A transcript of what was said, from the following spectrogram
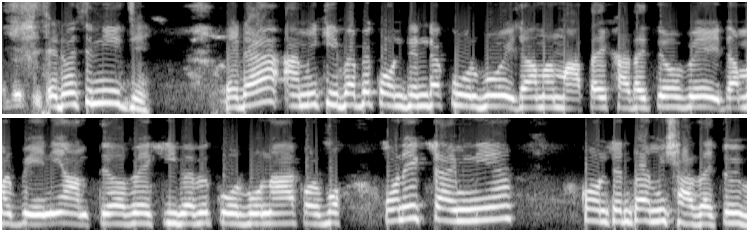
এটা ঠিক। এটা হচ্ছে নিজে। এটা আমি কীভাবে কন্টেন্টটা করব এটা আমার মাথায় খাটাইতে হবে এটা আমার ব্রেনে আনতে হবে কীভাবে করব না করব অনেক টাইম নিয়ে কন্টেন্টটা আমি সাজাইতে হইব।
